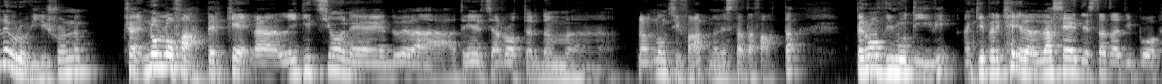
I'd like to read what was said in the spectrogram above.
L'Eurovision. Cioè, non lo fa perché la- l'edizione doveva tenersi a Rotterdam eh, no, non si fa, non è stata fatta, per ovvi motivi, anche perché la, la sede è stata tipo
